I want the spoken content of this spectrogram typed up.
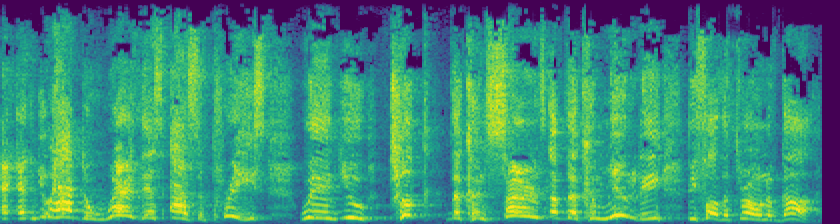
And, and you had to wear this as a priest when you took the concerns of the community before the throne of God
